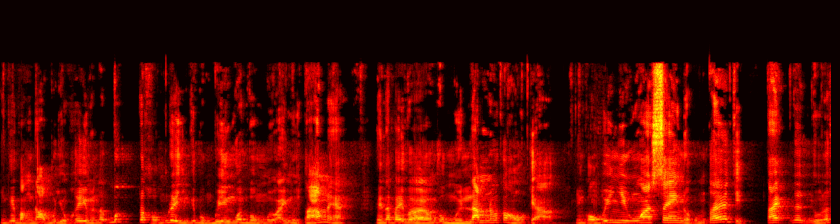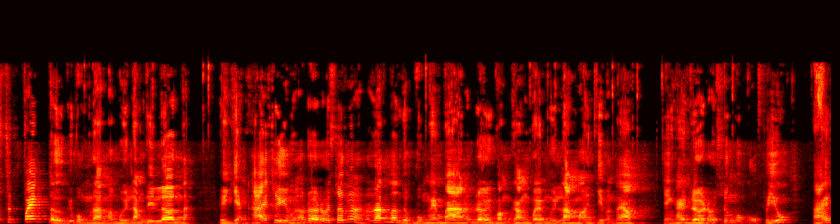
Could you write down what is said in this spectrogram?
những cái vận động, ví dụ khi mà nó bứt, nó khủng đi những cái vùng biên quanh vùng 17 18 này thì nó phải về ở vùng 15 nó có hỗ trợ. Những cổ phiếu như hoa sen rồi cũng thế, chị. Đấy dù nó xuất phát từ cái vùng nào mà 15 đi lên nè, thì trạng thái khi mà nó rơi đối xứng nó đánh lên được vùng 23 nó rơi bằng gần về 15 mà, anh chị mình thấy không? Trạng thái rơi đối xứng của cổ phiếu. Đấy.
